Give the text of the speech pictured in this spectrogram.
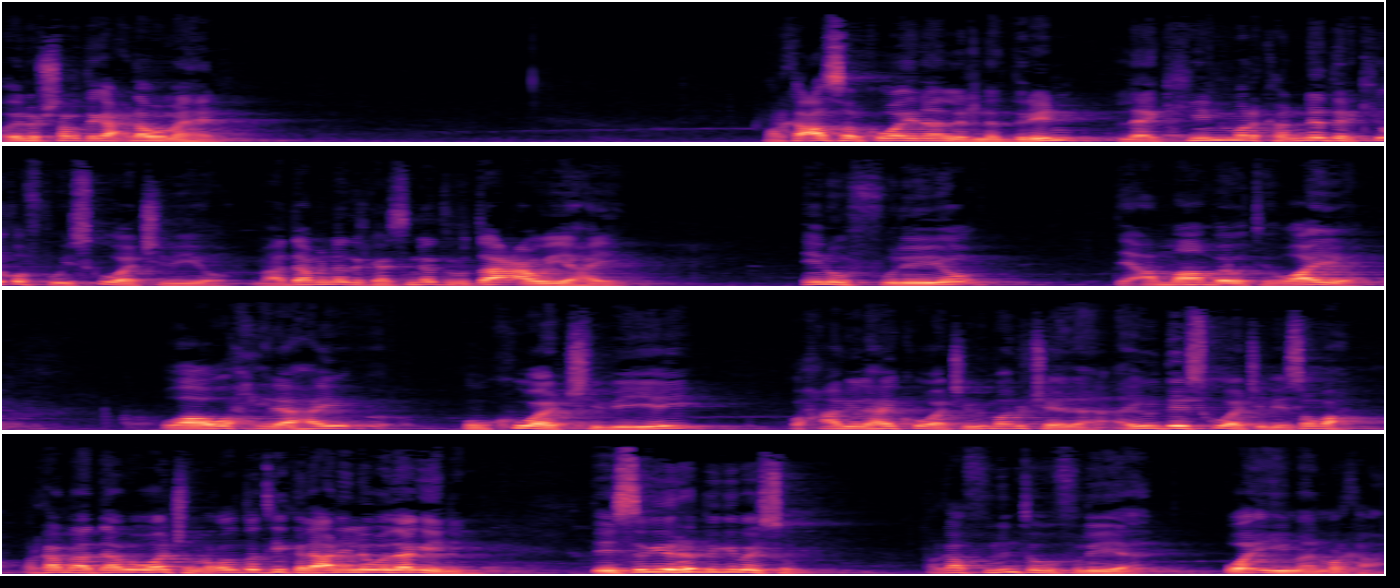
oo inuu shardiga xidhaba ma marka asalku waa inaan la nadrin laakiin marka nadarkii qofku isku waajibiyo maadaama nadarkaasi nadru daaca uu yahay inuu fuliyo dee ammaan bay u tahi waayo waa wax ilaahay uu ku waajibiyey waxaanu ilaahay ku waajibin baan u jeedaa ayuu dee isku waajibiyey soo ma? Marka maadaama waajib noqdo dadkii kale aanay la wadaageynin dee isagii rabbigii bay sug markaa fulinta uu fuliyaa. Waa iimaan markaa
